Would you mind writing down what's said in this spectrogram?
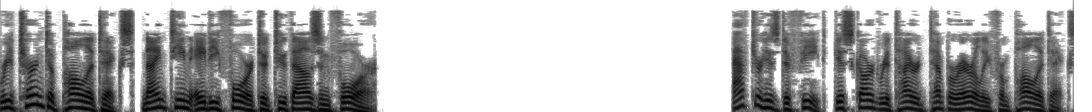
Return to politics, 1984–2004 After his defeat, Giscard retired temporarily from politics.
